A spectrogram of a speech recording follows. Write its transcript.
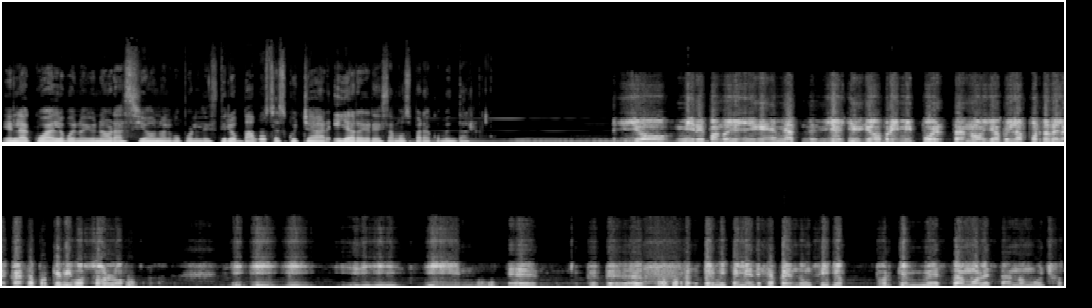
en la cual, bueno, hay una oración o algo por el estilo. Vamos a escuchar y ya regresamos para comentarlo. Yo, mire, cuando yo llegué, me yo, yo abrí mi puerta, ¿no? Yo abrí la puerta de la casa porque vivo solo. Y, y, y, eh, eh, permíteme, deje prendo un cirio porque me está molestando mucho.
